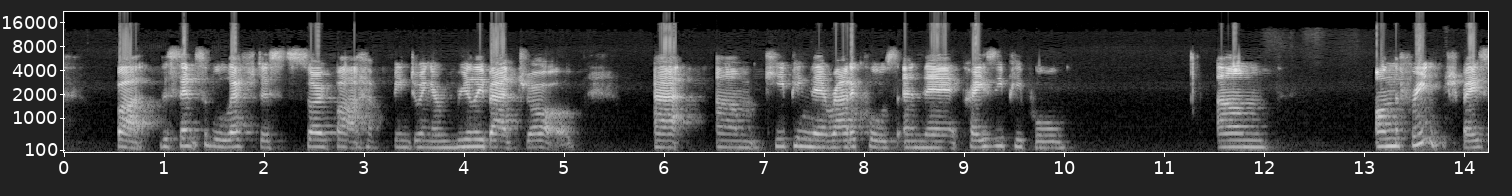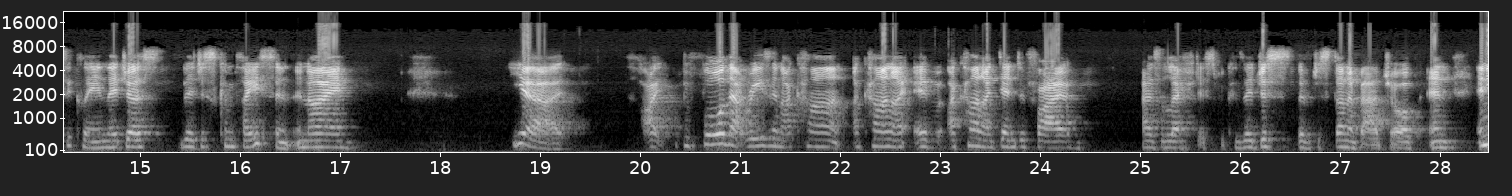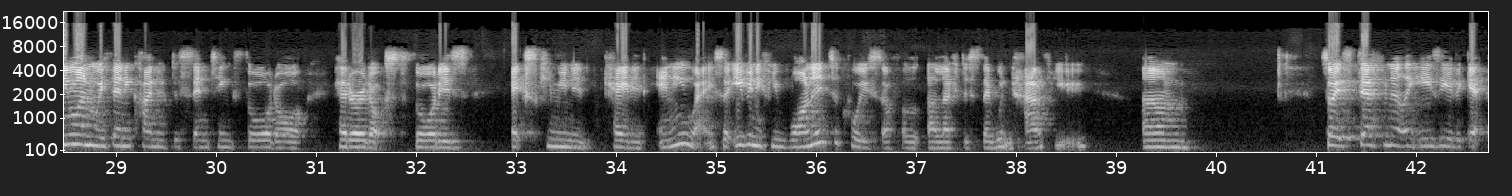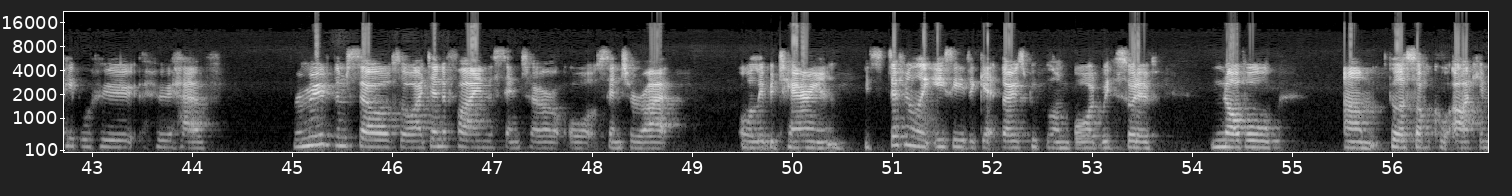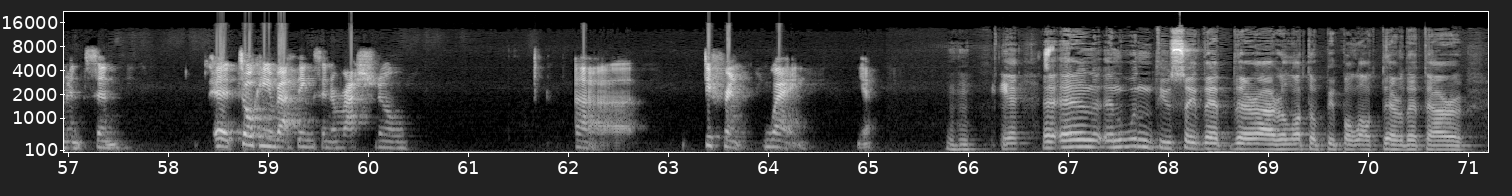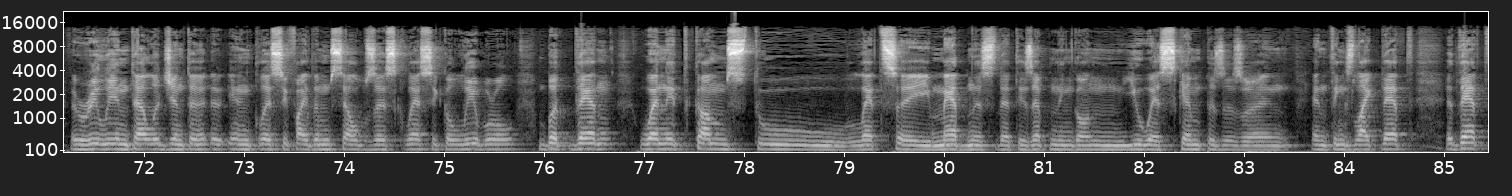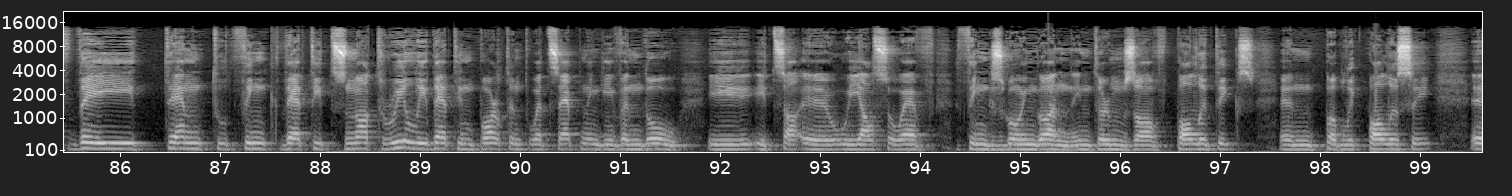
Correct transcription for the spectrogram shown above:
But the sensible leftists so far have been doing a really bad job at um, keeping their radicals and their crazy people um, on the fringe, basically, and they're just they're just complacent. And I, yeah, I before that reason, I can't I can't I ever I can't identify as a leftist because they're just they've just done a bad job. And anyone with any kind of dissenting thought or heterodox thought is excommunicated anyway. So even if you wanted to call yourself a, a leftist, they wouldn't have you. Um, so it's definitely easier to get people who who have removed themselves or identify in the centre or centre right or libertarian. It's definitely easier to get those people on board with sort of novel um, philosophical arguments and uh, talking about things in a rational, uh, different way. Yeah. Mm-hmm. Yeah, and and wouldn't you say that there are a lot of people out there that are really intelligent and classify themselves as classical liberal, but then when it comes to let's say madness that is happening on U.S. campuses and and things like that, that they tend to think that it's not really that important what's happening, even though it's uh, we also have things going on in terms of politics and public policy, uh,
